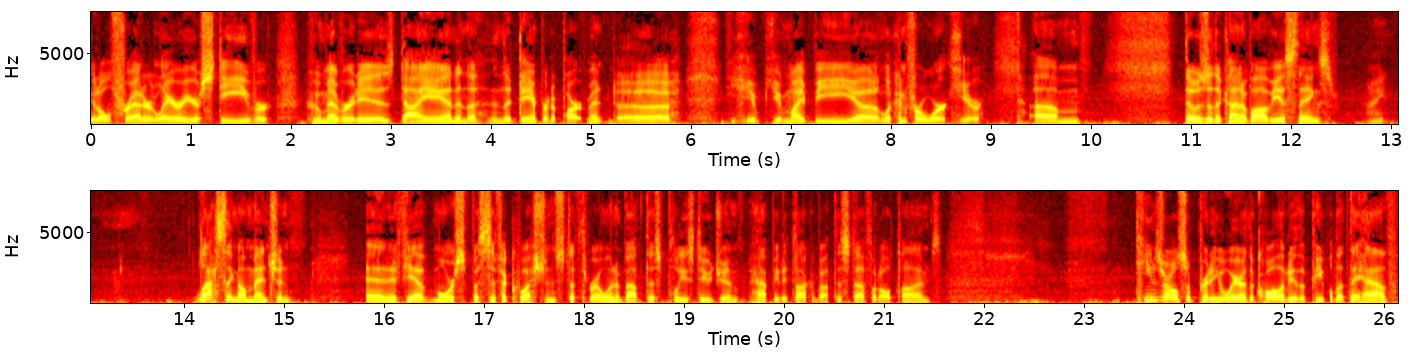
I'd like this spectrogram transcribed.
good old Fred or Larry or Steve or whomever it is, Diane in the in the damper department. Uh, you you might be uh, looking for work here. Um, those are the kind of obvious things, right? Last thing I'll mention and if you have more specific questions to throw in about this, please do, Jim. Happy to talk about this stuff at all times. Teams are also pretty aware of the quality of the people that they have.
